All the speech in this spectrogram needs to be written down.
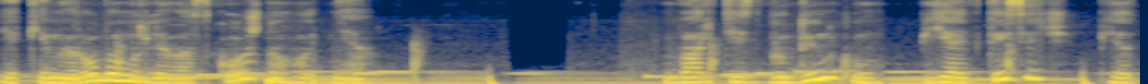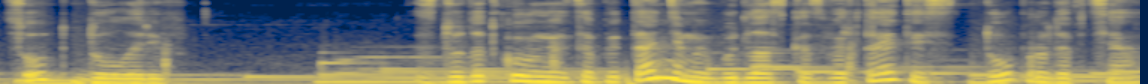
які ми робимо для вас кожного дня. Вартість будинку 5500 доларів. З додатковими запитаннями, будь ласка, звертайтесь до продавця.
